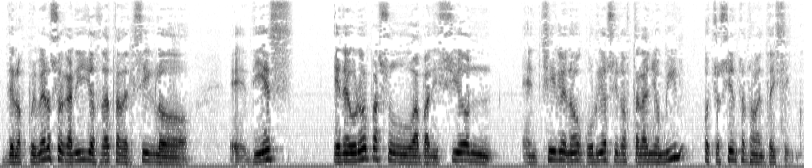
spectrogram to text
de los primeros organillos data del siglo X, en Europa su aparición en Chile no ocurrió sino hasta el año 1895.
